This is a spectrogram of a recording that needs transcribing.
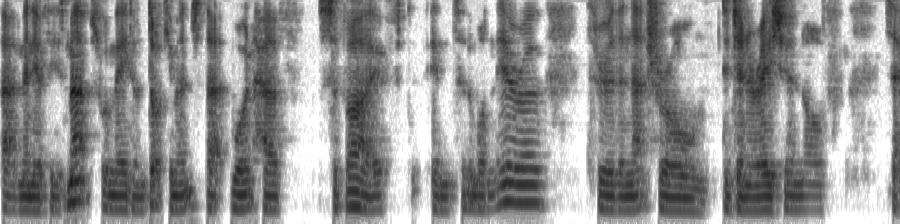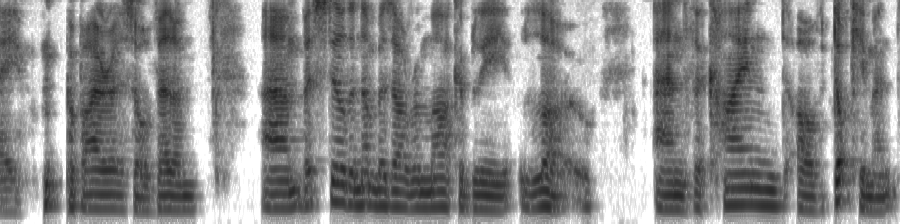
uh, many of these maps were made on documents that won't have survived into the modern era through the natural degeneration of, say, papyrus or vellum. Um, but still, the numbers are remarkably low. And the kind of document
